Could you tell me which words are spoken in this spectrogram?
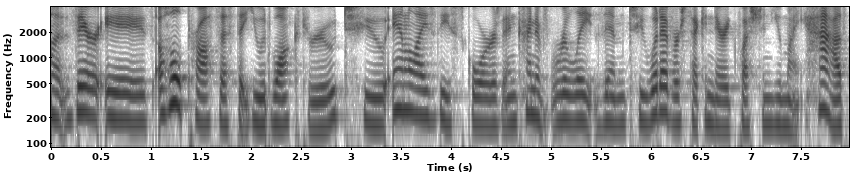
Uh, there is a whole process that you would walk through to analyze these scores and kind of relate them to whatever secondary question you might have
